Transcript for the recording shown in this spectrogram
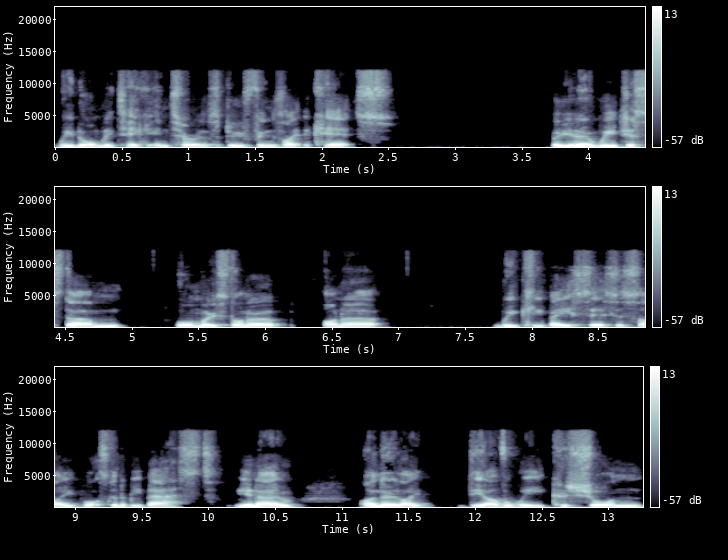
we normally take it in turns to do things like the kits. But you know, we just um almost on a on a weekly basis decide what's going to be best. You know, I know like the other week because Sean,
